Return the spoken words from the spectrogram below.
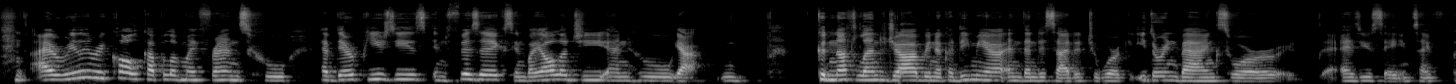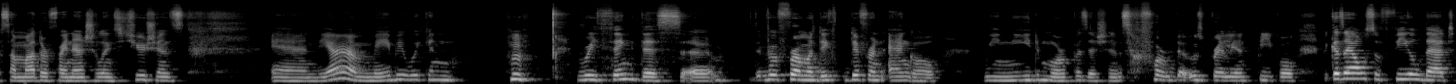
i really recall a couple of my friends who have their phds in physics in biology and who yeah could not land a job in academia and then decided to work either in banks or as you say in some other financial institutions. And yeah maybe we can rethink this um, from a di- different angle. We need more positions for those brilliant people. Because i also feel that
